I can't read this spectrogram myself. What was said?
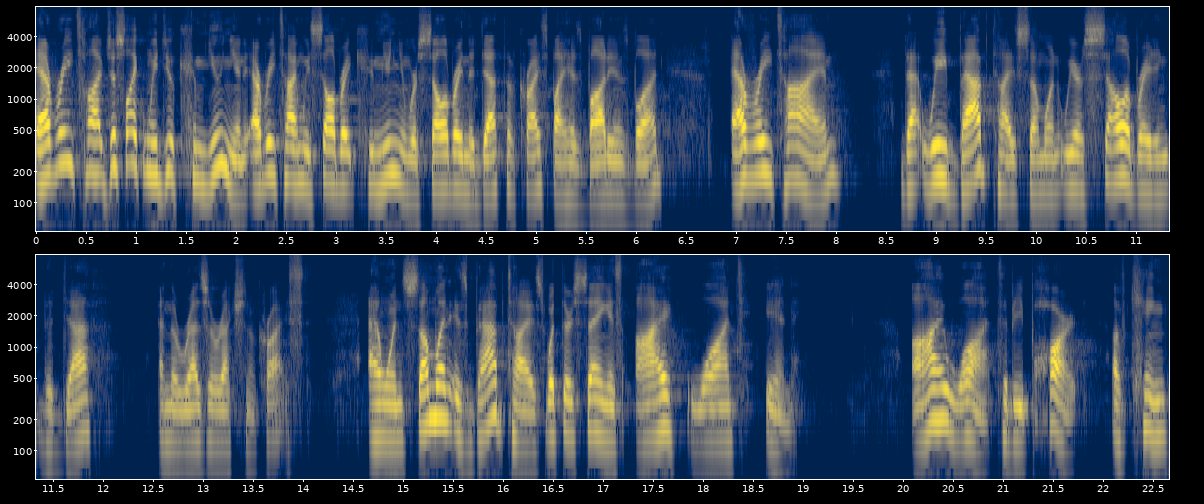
Every time, just like when we do communion, every time we celebrate communion, we're celebrating the death of Christ by his body and his blood. Every time that we baptize someone, we are celebrating the death and the resurrection of Christ. And when someone is baptized, what they're saying is, I want in. I want to be part of King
